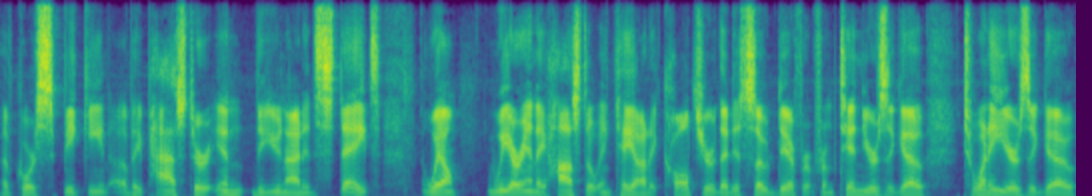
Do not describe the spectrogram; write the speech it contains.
Of course, speaking of a pastor in the United States, well, we are in a hostile and chaotic culture that is so different from 10 years ago, 20 years ago,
